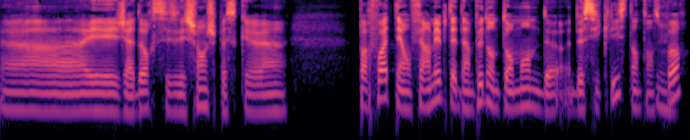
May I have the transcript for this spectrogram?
Euh, et j'adore ces échanges parce que parfois t'es enfermé peut-être un peu dans ton monde de, de cycliste, dans ton Mhm. sport.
